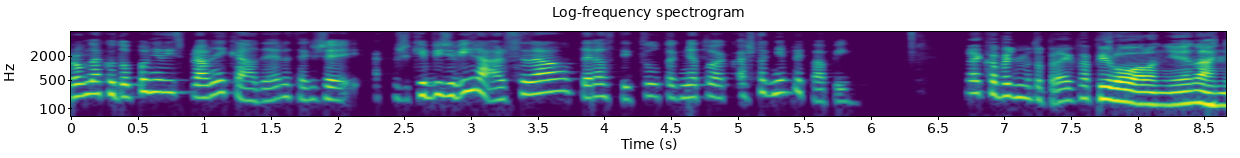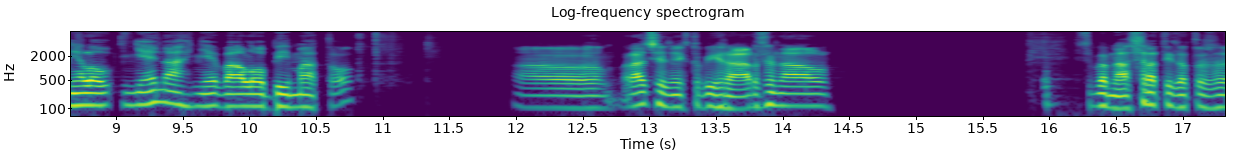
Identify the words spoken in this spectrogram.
rovnako doplnili správne káder, takže akože keby že vyhrá Arsenal teraz titul, tak mňa to až tak neprekvapí. Prekvapiť ma to prekvapilo, ale nenahnelo, nenahnevalo by ma to. Uh, radšej nech to vyhrá Arsenal. Si budem nasratý za to, že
